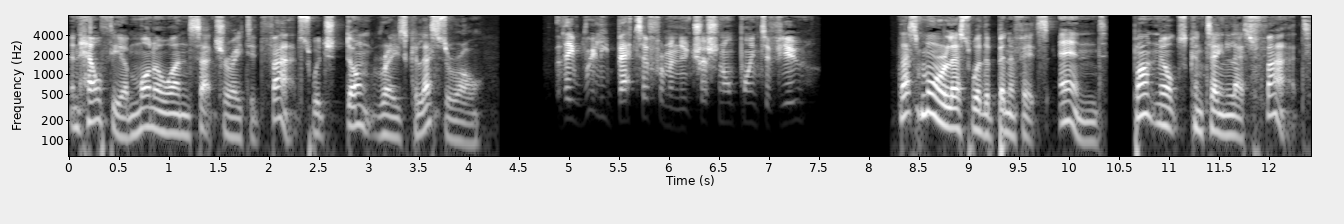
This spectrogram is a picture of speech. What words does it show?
and healthier monounsaturated fats, which don't raise cholesterol. Are they really better from a nutritional point of view? That's more or less where the benefits end. Plant milks contain less fat,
